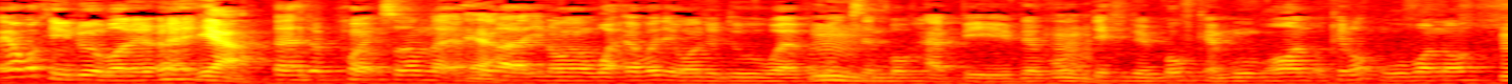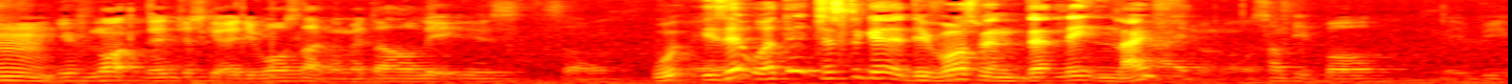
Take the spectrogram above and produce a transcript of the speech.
Yeah, what can you do about it, right? Yeah. At the point, so I'm like, I feel Yeah. like you know whatever they want to do, whatever Mm. makes them both happy. If they both, Mm. if they both can move on, okay, lor, move on, lor. Mm. If not, then just get a divorce, like no matter how late it is. So. W- Is it worth it just to get a divorce when that late in life? I don't know. Some people maybe.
